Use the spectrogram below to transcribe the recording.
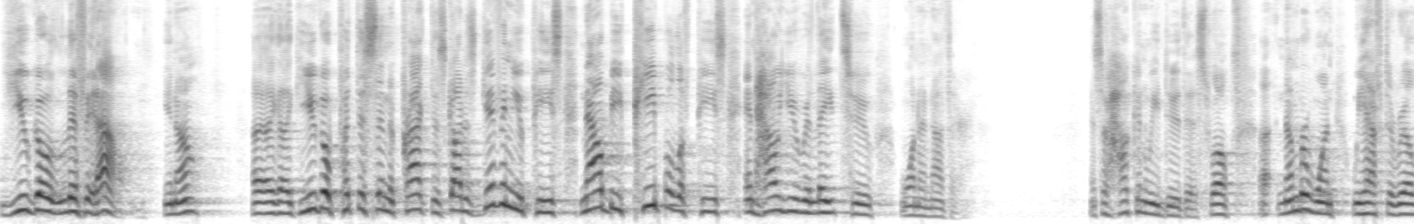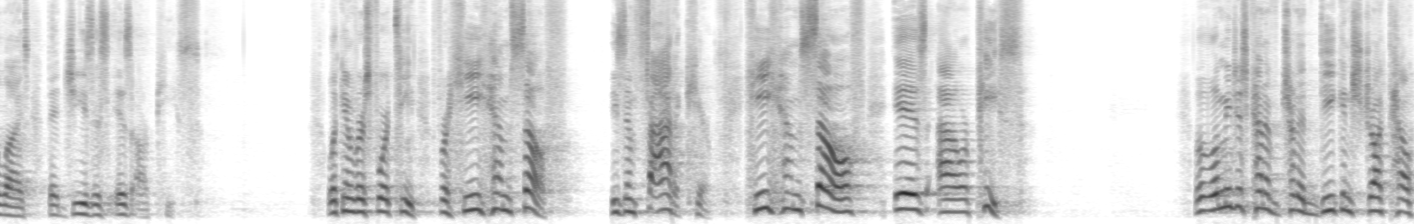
you go live it out, you know? Uh, like, like you go put this into practice. God has given you peace. Now be people of peace in how you relate to one another. And so, how can we do this? Well, uh, number one, we have to realize that Jesus is our peace. Look in verse 14. For he himself, He's emphatic here. He himself is our peace. Let me just kind of try to deconstruct how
